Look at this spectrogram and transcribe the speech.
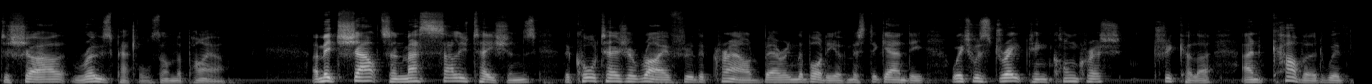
to shower rose petals on the pyre. Amid shouts and mass salutations, the cortege arrived through the crowd bearing the body of Mr. Gandhi, which was draped in Congress tricolour and covered with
